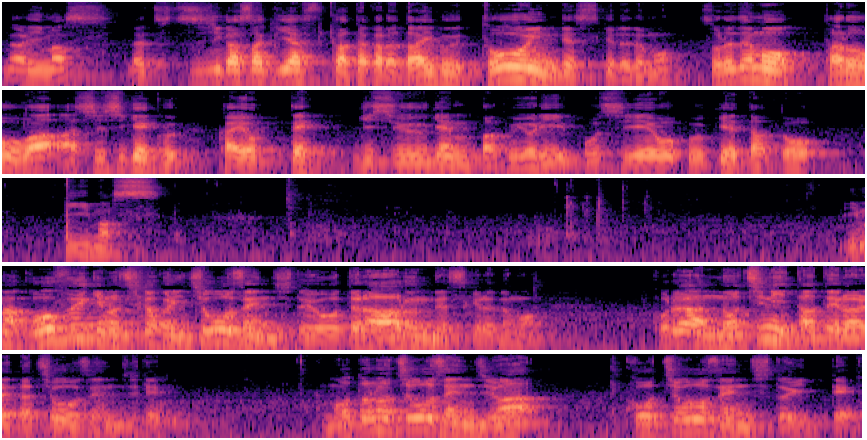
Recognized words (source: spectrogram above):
なります。つつじヶ崎館からだいぶ遠いんですけれどもそれでも太郎は足しげく通って義州玄白より教えを受けたと言います。今甲府駅の近くに長禅寺というお寺あるんですけれどもこれは後に建てられた長禅寺で元の長禅寺は古長禅寺といって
